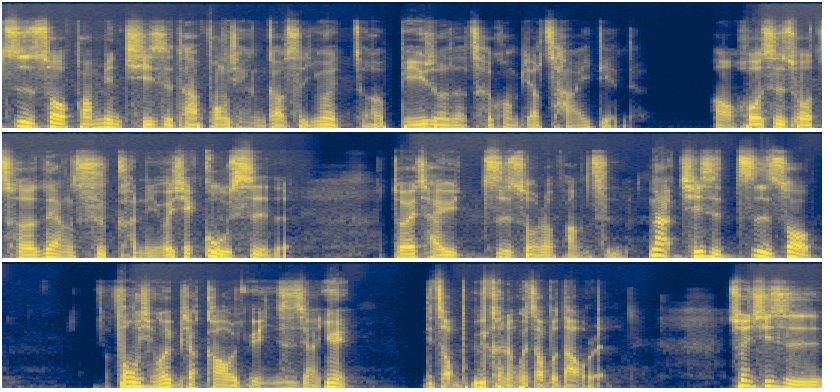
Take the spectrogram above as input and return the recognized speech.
自售方面，其实它风险很高，是因为哦，比如说的车况比较差一点的哦，或是说车辆是可能有一些故事的，都会采取自售的方式。那其实自售风险会比较高，原因是这样，因为你找你可能会找不到人，所以其实。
